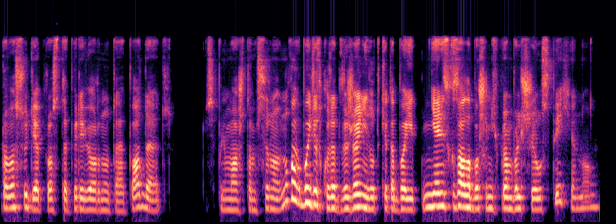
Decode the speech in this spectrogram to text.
правосудие просто перевернутое падает. То есть, я понимаю, что там все равно, ну, как бы идет какое-то движение, идут какие-то бои. Я не сказала бы, что у них прям большие успехи, но,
